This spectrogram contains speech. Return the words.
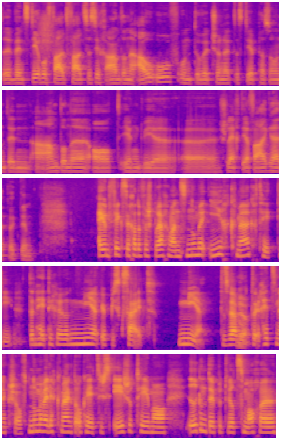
wenn es dir auffällt, fällt es sich anderen auch auf und du willst ja nicht, dass die Person dann an anderen Ort irgendwie äh, schlechte Erfahrungen hat wegen dem. Ey, und fix, ich kann dir versprechen, wenn es nur ich gemerkt hätte, dann hätte ich ihr nie etwas gesagt. Nie. Das wär, Ja. Ich hätte es nicht geschafft. Nur weil ich gemerkt habe, okay, jetzt ist es eh schon Thema, irgendjemand wird es machen,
